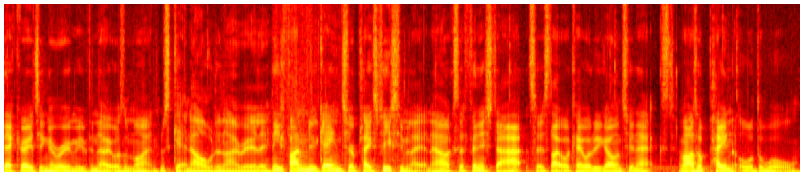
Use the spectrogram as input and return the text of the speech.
decorating a room, even though it wasn't mine. I'm just getting old, and I really need to find a new game to replace Thief Simulator now because I finished that. So it's like, okay, what do we go on to next? I might as well paint all the wall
